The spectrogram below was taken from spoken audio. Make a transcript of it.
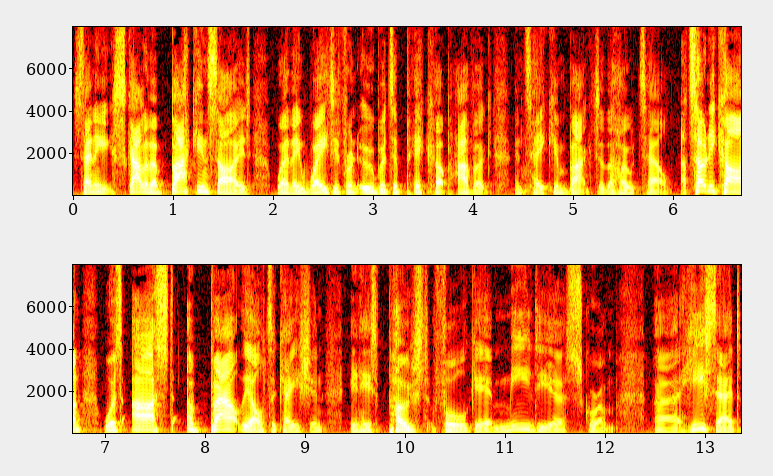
sending Excalibur back inside where they waited for an Uber to pick up Havoc and take him back to the hotel. Now, Tony Khan was asked about the altercation in his post full gear media scrum. Uh, he said,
